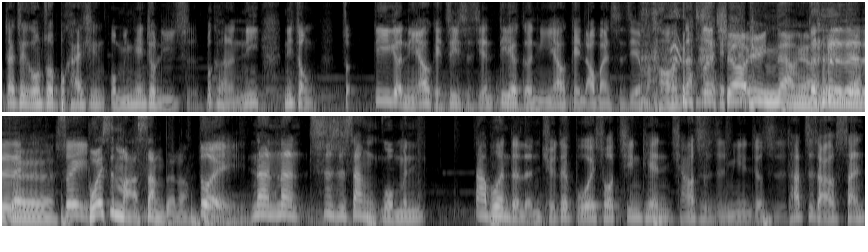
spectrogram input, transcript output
在这个工作不开心，我明天就离职，不可能。你你总总第一个你要给自己时间，第二个你要给老板时间嘛。好，那所以 需要酝酿 呀。对对对对对对对。所以不会是马上的了。对，那那事实上，我们大部分的人绝对不会说今天想要辞职，明天就辞职，他至少要三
